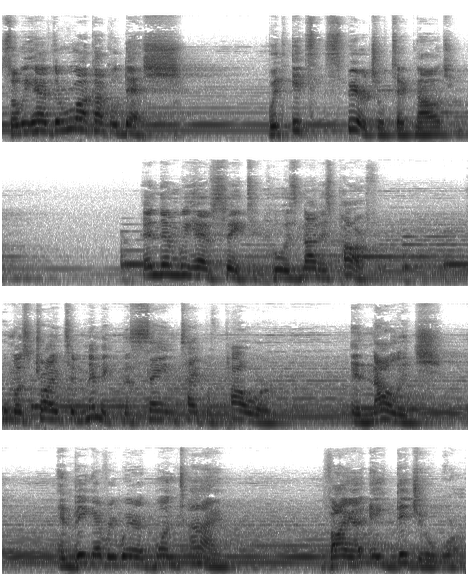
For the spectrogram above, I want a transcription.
So we have the Ruach HaKodesh with its spiritual technology. And then we have Satan, who is not as powerful, who must try to mimic the same type of power and knowledge and being everywhere at one time via a digital world.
